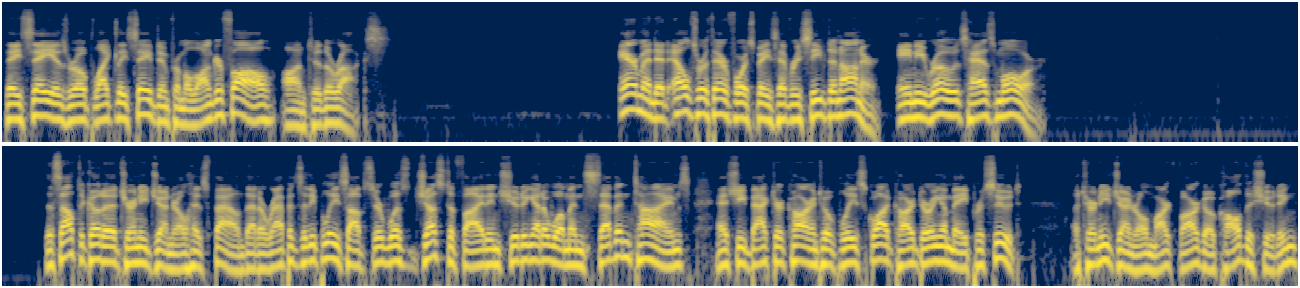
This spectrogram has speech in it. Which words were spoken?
They say his rope likely saved him from a longer fall onto the rocks. Airmen at Ellsworth Air Force Base have received an honor. Amy Rose has more. The South Dakota Attorney General has found that a Rapid City police officer was justified in shooting at a woman seven times as she backed her car into a police squad car during a May pursuit. Attorney General Mark Vargo called the shooting,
